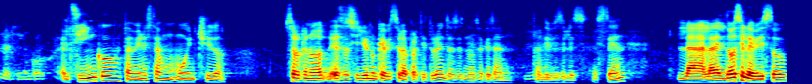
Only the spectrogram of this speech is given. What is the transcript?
El 5. El 5 también está muy chido. Solo que no, eso sí, yo nunca he visto la partitura, entonces no sé qué tan, tan Mm. difíciles estén. La, la del 2 sí la he visto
